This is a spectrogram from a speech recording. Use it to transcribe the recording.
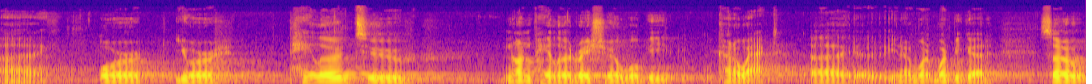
uh, or your payload to non-payload ratio will be kind of whacked. uh, you know, won't, won't be good. So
